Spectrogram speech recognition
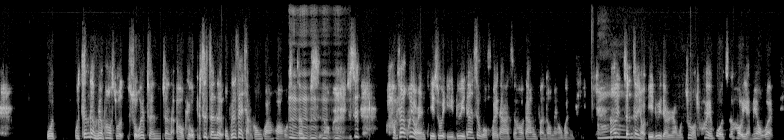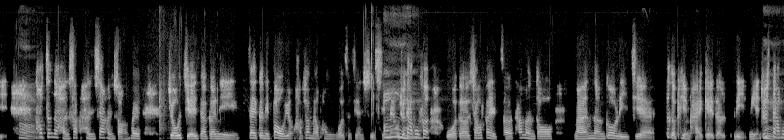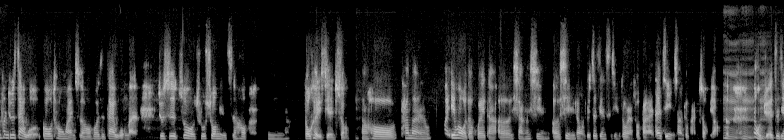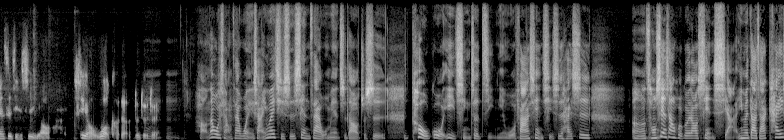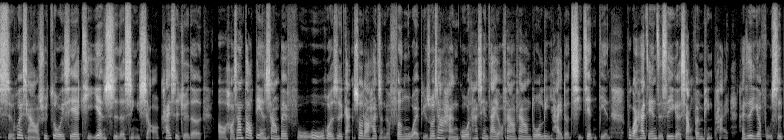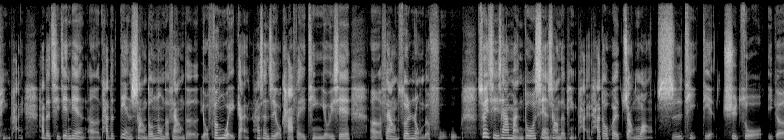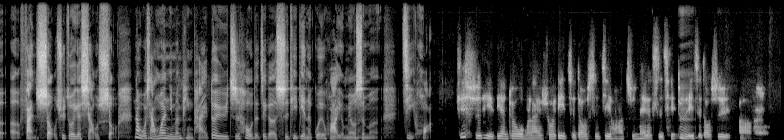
我我真的没有碰到说所谓真正的 OK，我不是真的，我不是在讲公关话，或是真的不是哦，就是好像会有人提出疑虑，但是我回答之后大部分都没有问题。然后真正有疑虑的人，我做了退货之后也没有问题。嗯，然后真的很少很像很少人会纠结在跟你在跟你抱怨，好像没有碰过这件事情。我觉得大部分我的消费者他们都蛮能够理解。这个品牌给的理念，就是大部分就是在我沟通完之后，或者是在我们就是做出说明之后，嗯，都可以接受。然后他们会因为我的回答而相信、而信任。我觉得这件事情对我来说，本来在经营上就蛮重要的。嗯嗯。那我觉得这件事情是有是有 work 的，对对对。嗯。好，那我想再问一下，因为其实现在我们也知道，就是透过疫情这几年，我发现其实还是，嗯，从线上回归到线下，因为大家开始会想要去做一些体验式的行销，开始觉得。哦，好像到店上被服务，或者是感受到它整个氛围。比如说像韩国，它现在有非常非常多厉害的旗舰店，不管它今天只是一个香氛品牌，还是一个服饰品牌，它的旗舰店，呃，它的店上都弄得非常的有氛围感。它甚至有咖啡厅，有一些呃非常尊荣的服务。所以其实现在蛮多线上的品牌，它都会转往实体店去做一个呃贩售，去做一个销售。那我。我想问你们品牌对于之后的这个实体店的规划有没有什么计划？其实实体店对我们来说一直都是计划之内的事情，就是一直都是呃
